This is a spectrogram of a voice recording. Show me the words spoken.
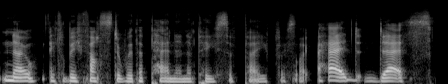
No, it'll be faster with a pen and a piece of paper. It's like head desk.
